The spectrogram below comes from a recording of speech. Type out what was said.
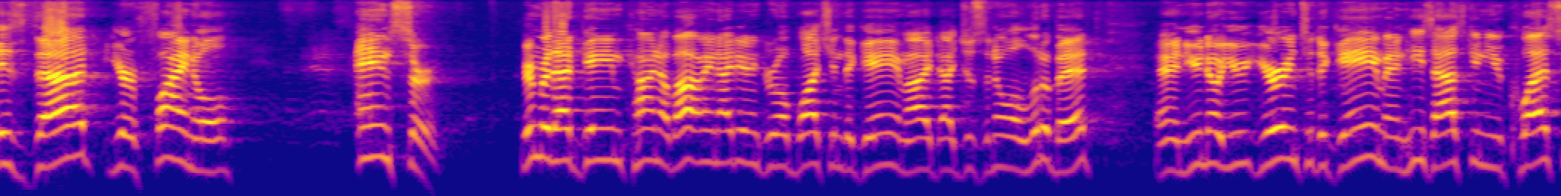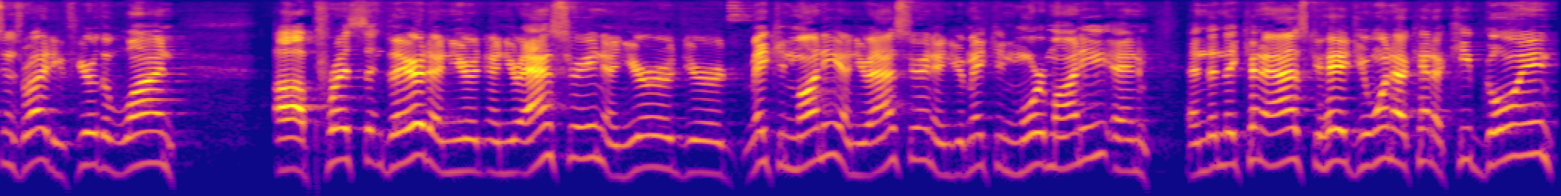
Is that your final answer? Remember that game kind of? I mean, I didn't grow up watching the game, I, I just know a little bit. And you know, you, you're into the game and he's asking you questions, right? If you're the one uh, present there and you're, and you're answering and you're, you're making money and you're answering and you're making more money. And, and then they kind of ask you, hey, do you want to kind of keep going?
